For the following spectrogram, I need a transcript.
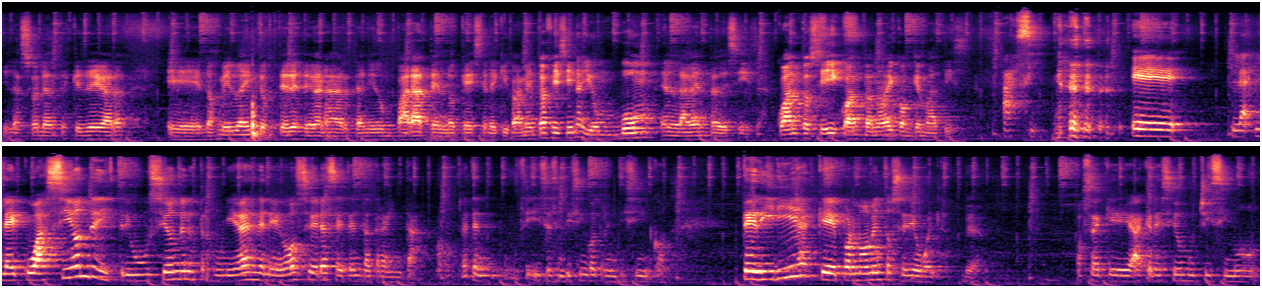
y la Sole antes que llegara, eh, 2020 ustedes deben haber tenido un parate en lo que es el equipamiento de oficina y un boom en la venta de sillas. ¿Cuánto sí, cuánto no y con qué matiz? Así. Eh, la, la ecuación de distribución de nuestras unidades de negocio era 70-30, Seten- sí, 65-35. Te diría que por momentos se dio vuelta. Bien. O sea que ha crecido muchísimo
